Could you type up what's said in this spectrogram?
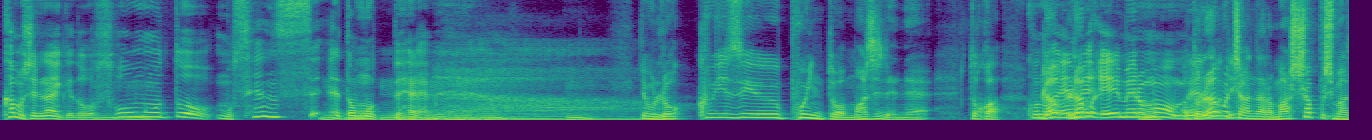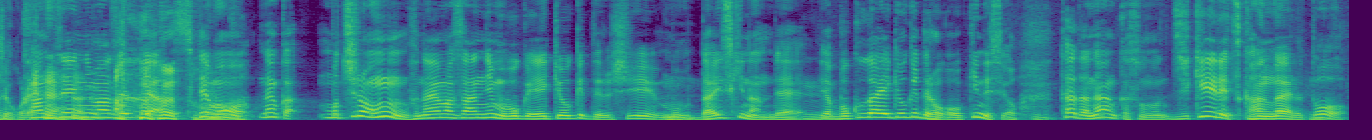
かもしれないけど、そう思うともう先生と思って、でも「ロック・ウィズ・ユー」ポイントはマジでね。とかこの A メ A メロもうん。あとラムちゃんならマッシュアップしますよこれ。完全に混ぜていや でもなんかもちろん船山さんにも僕影響を受けてるしもう大好きなんで、いや僕が影響を受けてる方が大きいんですよ、ただなんかその時系列考えると、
